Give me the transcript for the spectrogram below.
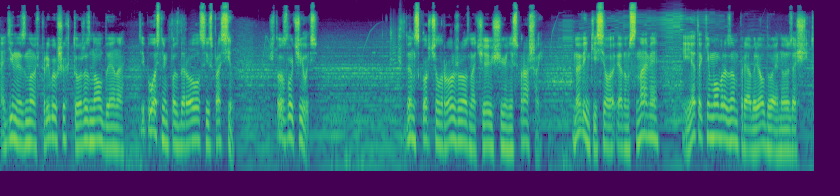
Один из вновь прибывших тоже знал Дэна, тепло с ним поздоровался и спросил, что случилось. Дэн скорчил рожу, означающую «не спрашивай». Новенький сел рядом с нами, и я таким образом приобрел двойную защиту.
